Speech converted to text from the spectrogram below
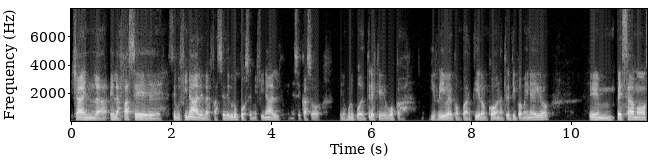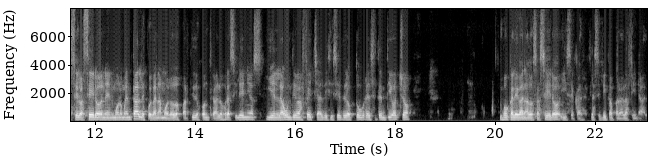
ya en la, en la, fase semifinal, en la fase de grupo semifinal, en ese caso era un grupo de tres que Boca y River compartieron con Atlético Mineiro. Empezamos 0 a 0 en el Monumental, después ganamos los dos partidos contra los brasileños y en la última fecha, el 17 de octubre del 78, Boca le gana 2 a 0 y se clasifica para la final.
